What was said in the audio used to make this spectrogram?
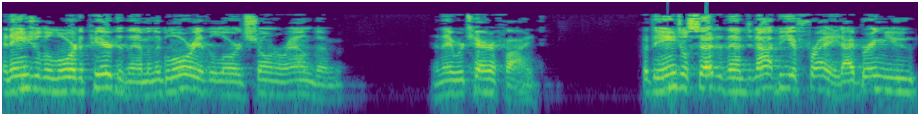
An angel of the Lord appeared to them and the glory of the Lord shone around them and they were terrified. But the angel said to them, do not be afraid. I bring you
